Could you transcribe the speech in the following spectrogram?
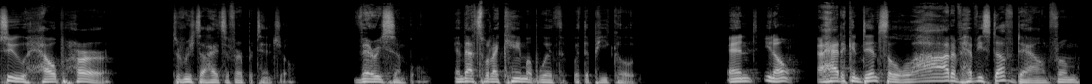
to help her to reach the heights of her potential. Very simple. And that's what I came up with with the P code. And, you know, I had to condense a lot of heavy stuff down from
